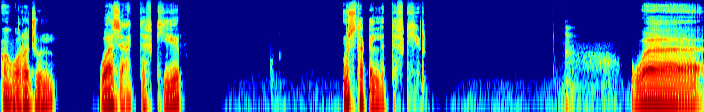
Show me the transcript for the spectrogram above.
وهو رجل واسع التفكير مستقل التفكير. ولم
